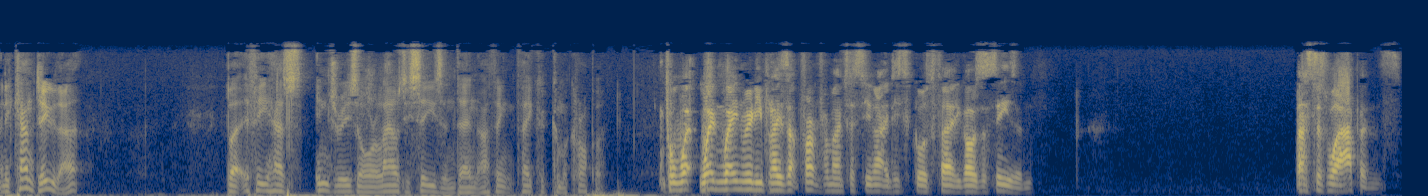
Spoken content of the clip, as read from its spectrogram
and he can do that. But if he has injuries or a lousy season, then I think they could come a cropper. But when Wayne Rooney plays up front for Manchester United, he scores 30 goals a season. That's just what happens.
